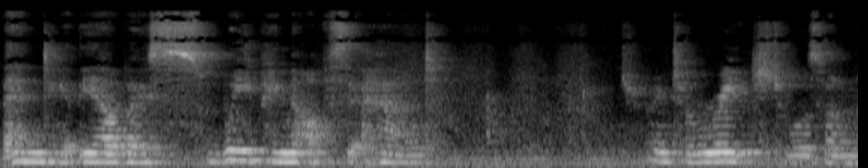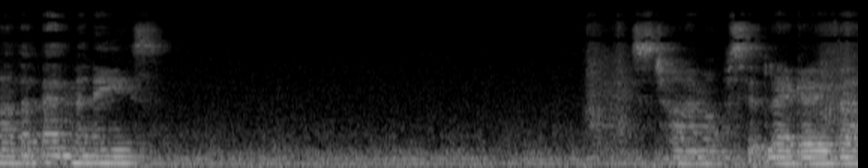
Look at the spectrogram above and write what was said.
bending at the elbow, sweeping the opposite hand. Trying to reach towards one another, bend the knees. This time, opposite leg over.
